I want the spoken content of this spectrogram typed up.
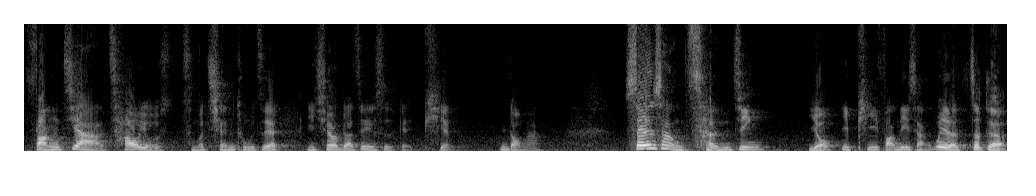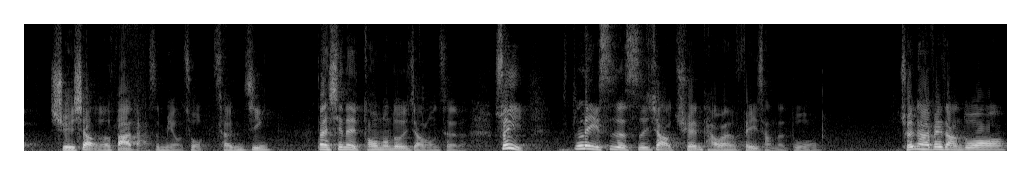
房价超有什么前途之类，你千万不要这件事给骗，你懂吗？山上曾经有一批房地产为了这个学校而发达是没有错，曾经，但现在通通都是交通车了，所以。类似的私校，全台湾非常的多，全台非常多哦，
